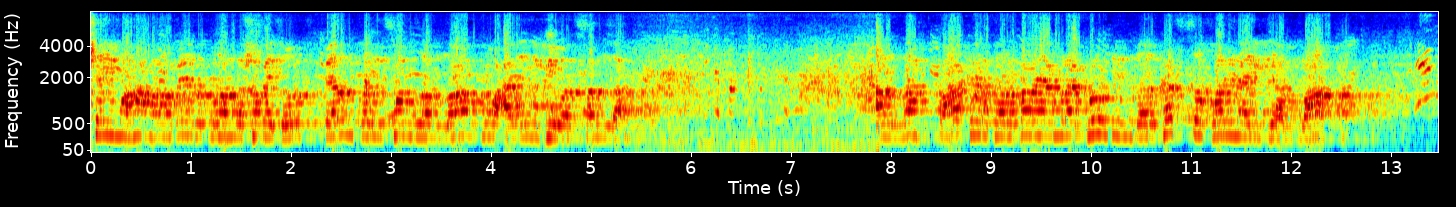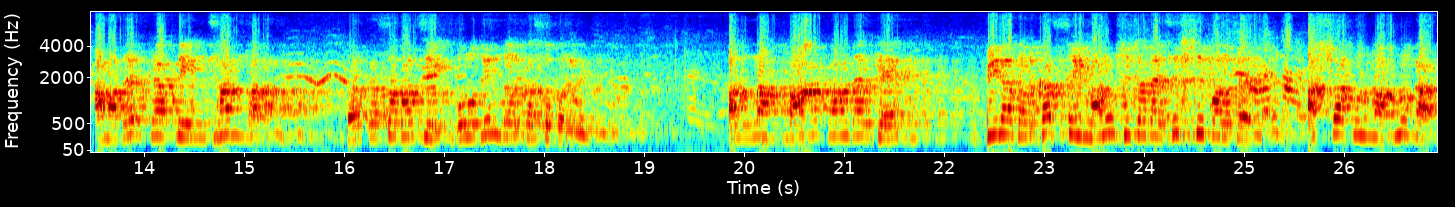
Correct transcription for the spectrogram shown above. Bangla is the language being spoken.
সেই মহামানবের উপর আমরা সবাই প্রেরণ করি, সাল্লাল্লাহু আলাইহি ওয়াসাল্লাম। আল্লাহ পাকের দরবারে আমরা কোনোদিন দরখাস্ত করি নাই যে আল্লাহ আমাদেরকে আপনি ইনসান বানান। দরখাস্ত করছি, কোনোদিন দরখাস্ত করি নাই। আল্লাহ পাক আমাদেরকে বিনা দরখাস্তই মানুষ হিসাবে সৃষ্টি করেছেন, আশরাফুল মাখলুকাত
